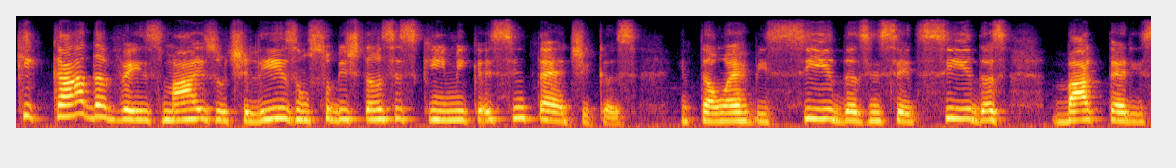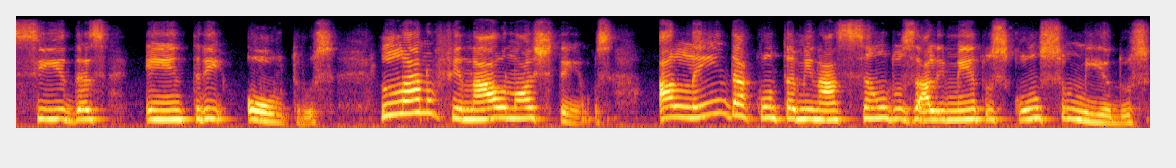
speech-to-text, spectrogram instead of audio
que cada vez mais utilizam substâncias químicas sintéticas então, herbicidas, inseticidas, bactericidas, entre outros. Lá no final, nós temos, além da contaminação dos alimentos consumidos,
